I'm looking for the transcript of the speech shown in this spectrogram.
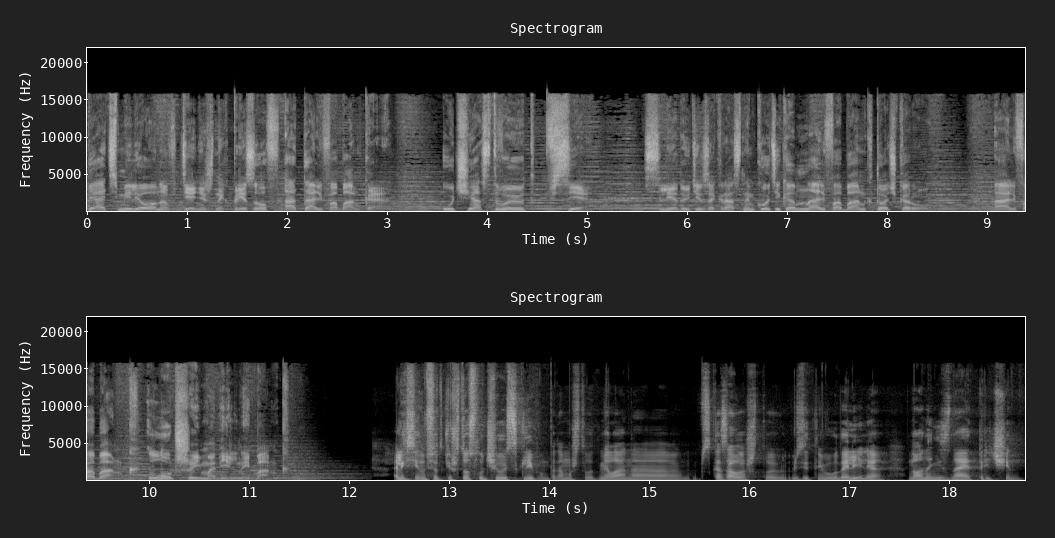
5 миллионов денежных призов от Альфа-банка. Участвуют все. Следуйте за красным котиком на alfabank.ru. Альфа-банк – лучший мобильный банк. Алексей, ну все-таки что случилось с клипом? Потому что вот Милана сказала, что действительно его удалили, но она не знает причин.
